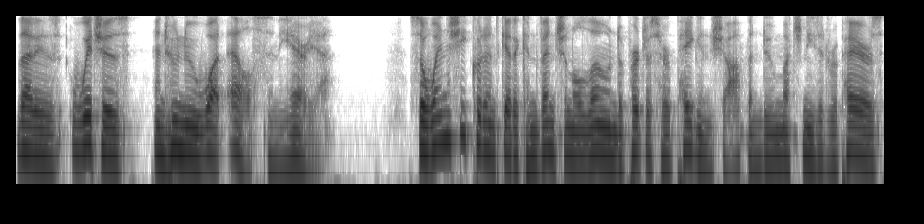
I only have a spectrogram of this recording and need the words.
That is, witches and who knew what else in the area. So when she couldn't get a conventional loan to purchase her pagan shop and do much needed repairs,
